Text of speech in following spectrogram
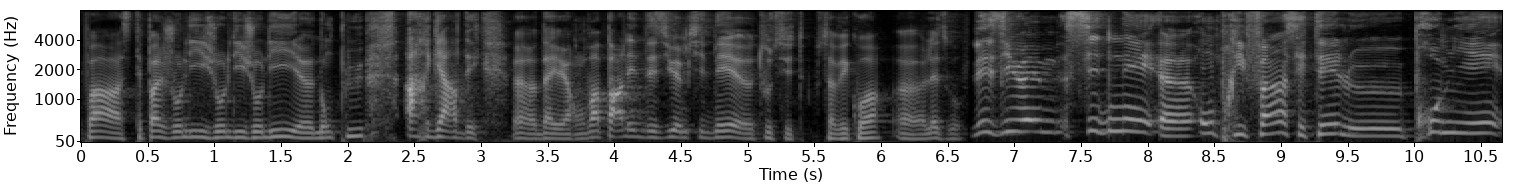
pas, pas joli, joli, joli non plus à regarder. D'ailleurs, on va parler des IEM Sydney tout de suite. Vous savez quoi? Let's go. Les IEM Sydney ont pris fin. C'était le premier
